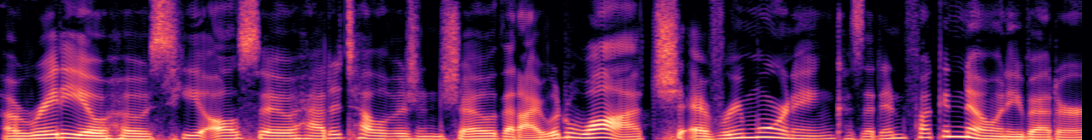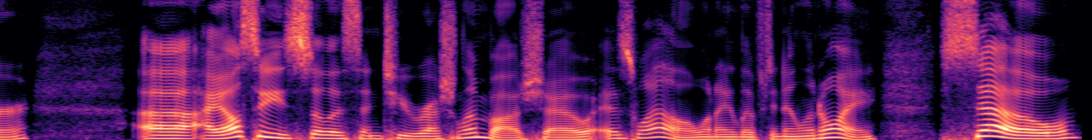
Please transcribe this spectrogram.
a radio host. He also had a television show that I would watch every morning because I didn't fucking know any better. Uh, I also used to listen to Rush Limbaugh's show as well when I lived in Illinois. So,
